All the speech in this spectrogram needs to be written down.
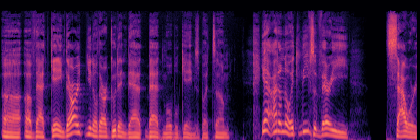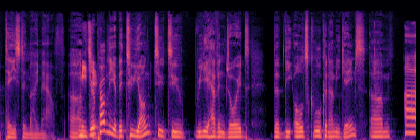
uh, of that game there are you know there are good and bad bad mobile games but um, yeah i don't know it leaves a very sour taste in my mouth. Uh, Me too. You're probably a bit too young to to really have enjoyed the the old school Konami games. Um, uh,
